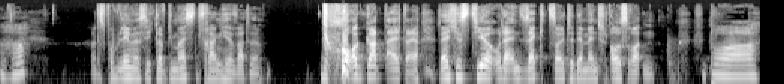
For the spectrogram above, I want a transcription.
Aha. Aber das Problem ist, ich glaube, die meisten fragen hier, warte. Oh Gott, Alter. Welches Tier oder Insekt sollte der Mensch ausrotten? Boah.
